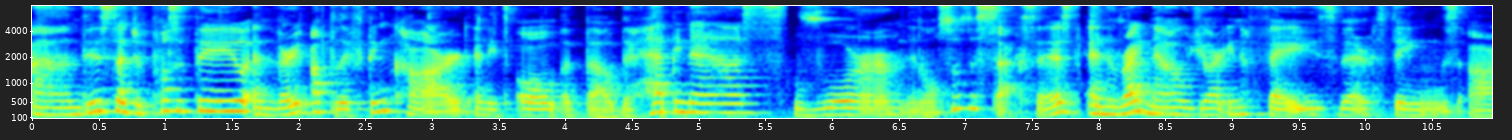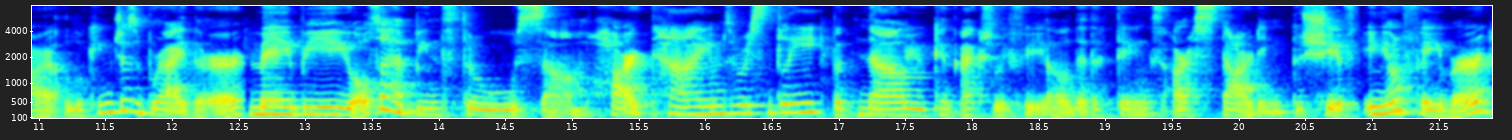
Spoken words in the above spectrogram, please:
And this is such a positive and very uplifting card and it's all about the happiness warmth and also the success. And right now you are in a phase where things are looking just brighter. Maybe you also have been through some hard times recently but now you can actually feel that the things are starting to shift in your favor.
